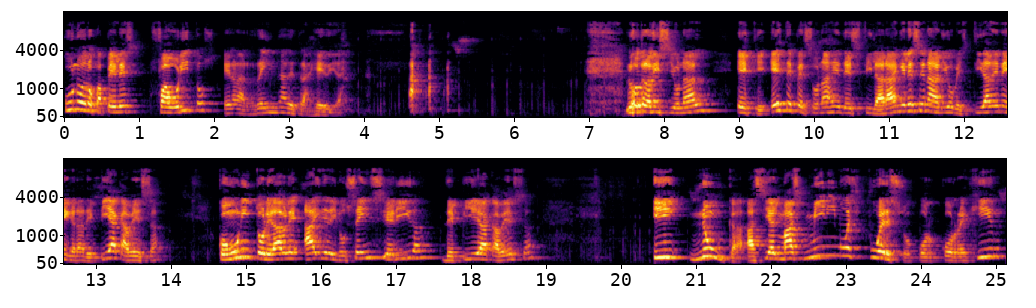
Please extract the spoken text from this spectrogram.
uno de los papeles favoritos era la reina de tragedia. Lo tradicional es que este personaje desfilará en el escenario vestida de negra, de pie a cabeza, con un intolerable aire de inocencia herida, de pie a cabeza, y nunca hacía el más mínimo esfuerzo por corregir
